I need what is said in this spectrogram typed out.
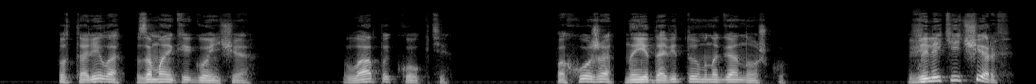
— повторила за Майкой гончая. «Лапы когти» похожа на ядовитую многоножку. Великий червь!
